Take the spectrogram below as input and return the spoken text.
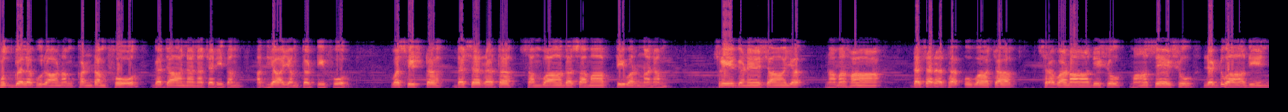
मुद्गलपुराणं खण्डं फोर् गजाननचरितम् अध्यायं तर्टिफोर् वसिष्ठदशरथसंवादसमाप्तिवर्णनम् श्रीगणेशाय नमः। दशरथ उवाच श्रवणादिषु मासेषु लड्वादीन्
